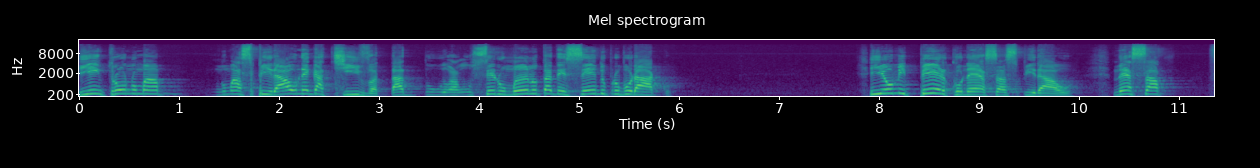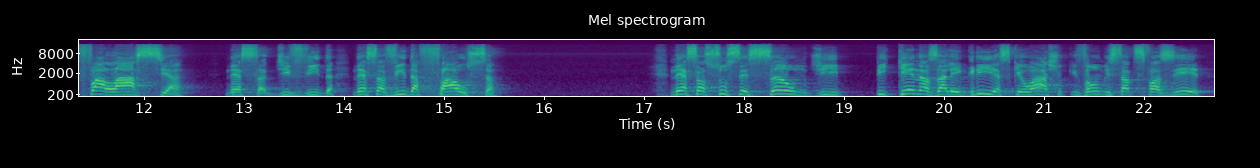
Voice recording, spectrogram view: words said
e entrou numa, numa espiral negativa. Tá, o, o ser humano está descendo para o buraco. E eu me perco nessa espiral, nessa falácia nessa de vida, nessa vida falsa, nessa sucessão de pequenas alegrias que eu acho que vão me satisfazer.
